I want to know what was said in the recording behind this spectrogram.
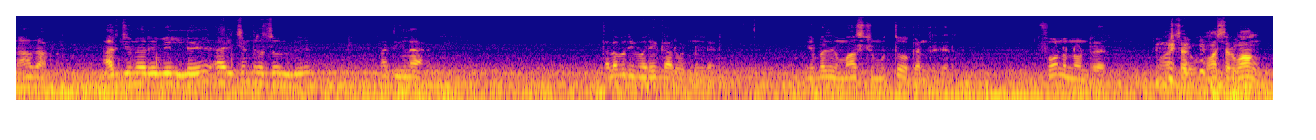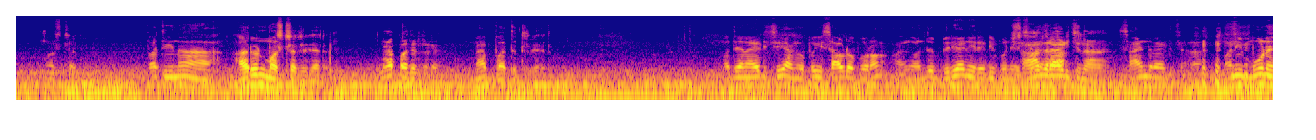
நான் தான் அர்ஜுனர் வில்லு ஹரிச்சந்திர சொல்லு. பார்த்தீங்களா தளபதி மாதிரியே கார் ஓட்டுனுக்கிறார். இங்கே பாருங்க மாஸ்டர் முத்து உட்காந்துருக்காரு ஃபோனை நோண்டுறாரு. மாஸ்டர் மாஸ்டர் வாங். மாஸ்டர். பார்த்தீங்கன்னா அருண் மாஸ்டர் இருக்கார். மேப் பார்த்துட்டு இருக்கேன் மேப் பார்த்துட்ருக்காரு மத்தியானம் ஆயிடுச்சு அங்கே போய் சாப்பிட போகிறோம் அங்கே வந்து பிரியாணி ரெடி பண்ணி சாயந்தரம் வச்சிருக்காங்க. ஆயிடுச்சுண்ணா. சாயந்தரம் ஆயிடுச்சா மணி மூணு.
